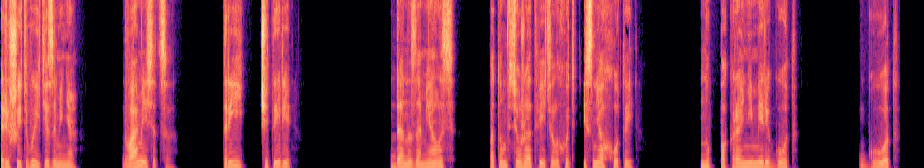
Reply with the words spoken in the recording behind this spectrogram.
решить выйти за меня? Два месяца? Три? Четыре?» Дана замялась, Потом все же ответила, хоть и с неохотой. Ну, по крайней мере, год. Год?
